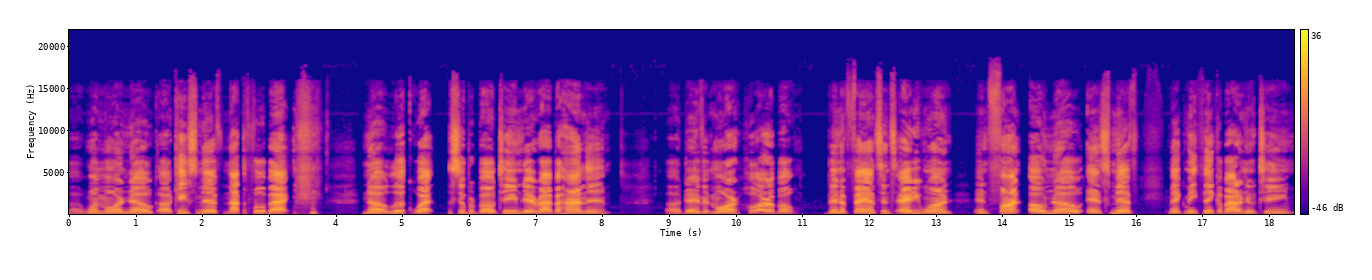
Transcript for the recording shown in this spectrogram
Uh, one more no. Uh, Keith Smith, not the fullback. no, look what the Super Bowl team did right behind them. Uh, David Moore, horrible. Been a fan since 81. And Font, oh no, and Smith make me think about a new team.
